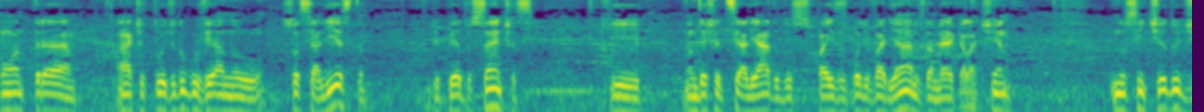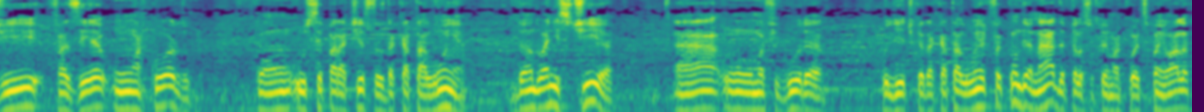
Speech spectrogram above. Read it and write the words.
contra a atitude do governo socialista de Pedro Sánchez, que não deixa de ser aliado dos países bolivarianos da América Latina, no sentido de fazer um acordo com os separatistas da Catalunha, dando anistia a uma figura política da Catalunha que foi condenada pela Suprema Corte Espanhola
